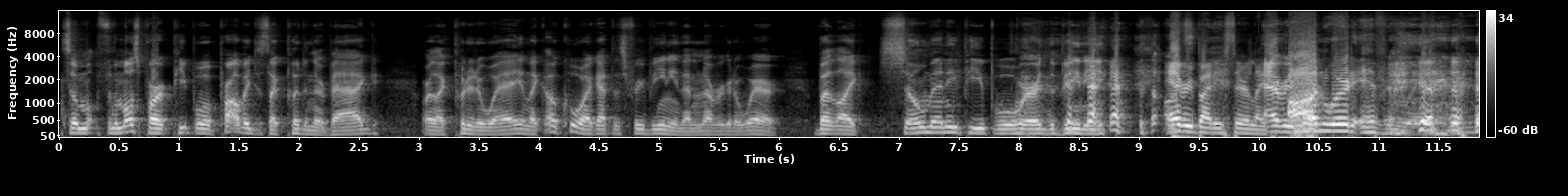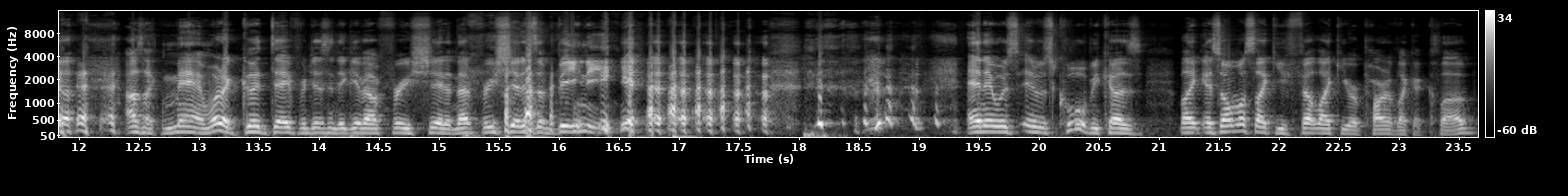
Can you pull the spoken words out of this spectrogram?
so for the most part, people will probably just like put it in their bag or like put it away and like, oh, cool, I got this free beanie that I'm never gonna wear. But like, so many people were in the beanie. Everybody's there, like Everybody- onward everywhere. I was like, man, what a good day for Disney to give out free shit, and that free shit is a beanie. and it was it was cool because like it's almost like you felt like you were part of like a club.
